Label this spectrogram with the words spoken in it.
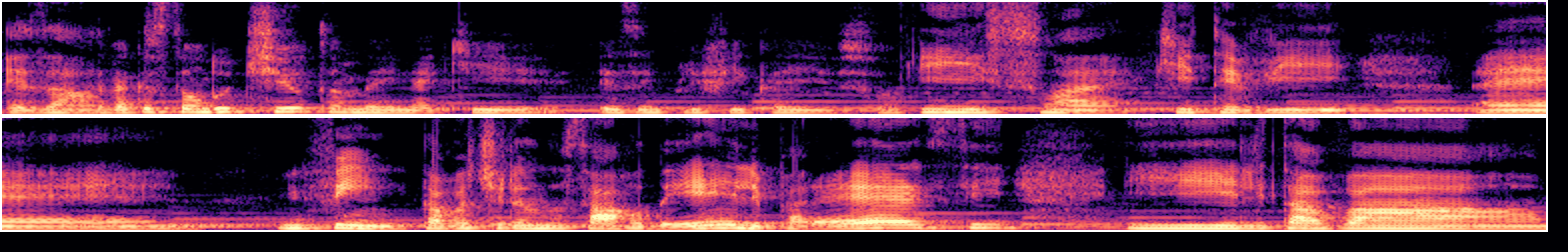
Exato. Teve a questão do tio também, né, que exemplifica isso. Isso, é, que teve é, enfim, tava tirando sarro dele, parece, e ele tava.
